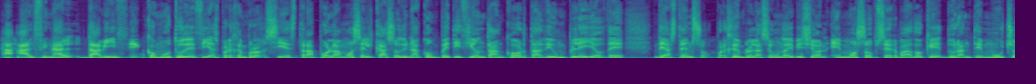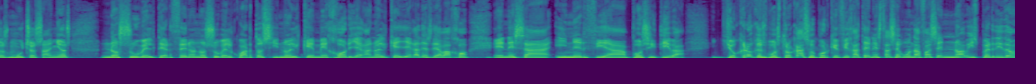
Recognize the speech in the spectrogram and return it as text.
al final, David, eh, como tú decías, por ejemplo, si extrapolamos el caso de una competición tan corta, de un playoff de, de ascenso, por ejemplo, en la segunda división hemos observado que durante muchos, muchos años no sube el tercero, no sube el cuarto, sino el que mejor llega, ¿no? El que llega desde abajo en esa inercia positiva. Yo creo que es vuestro caso, porque fíjate, en esta segunda fase no habéis perdido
